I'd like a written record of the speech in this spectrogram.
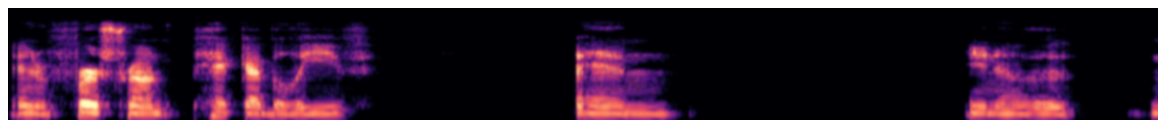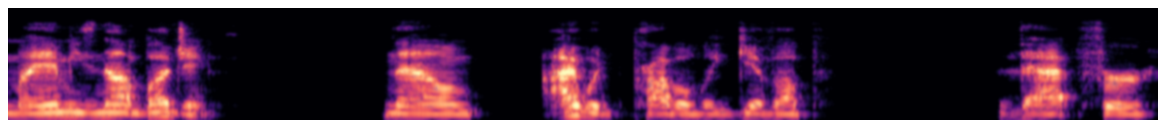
and a first round pick, I believe. And you know the Miami's not budging. Now I would probably give up that for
